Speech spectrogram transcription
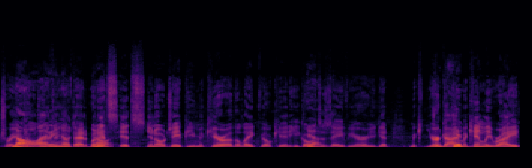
Trey No, Jones or I anything mean, like no, that, but no. it's it's you know J.P. Macura, the Lakeville kid. He goes Yeah. to Xavier. You get your guy McKinley Wright.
